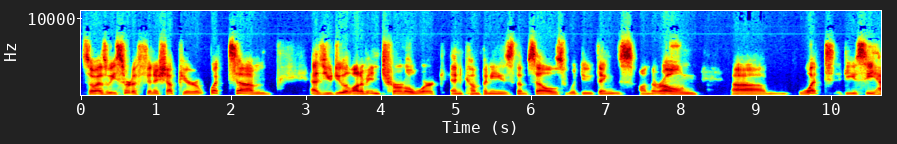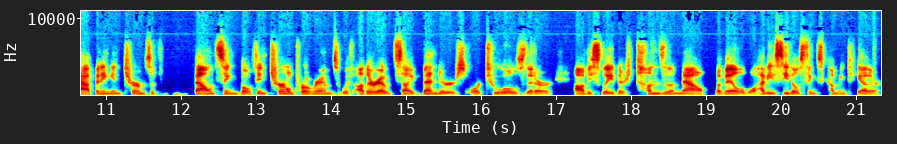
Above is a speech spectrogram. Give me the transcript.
so as we sort of finish up here, what, um, as you do a lot of internal work and companies themselves would do things on their own, um, what do you see happening in terms of balancing both internal programs with other outside vendors or tools that are obviously there's tons of them now available? How do you see those things coming together?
